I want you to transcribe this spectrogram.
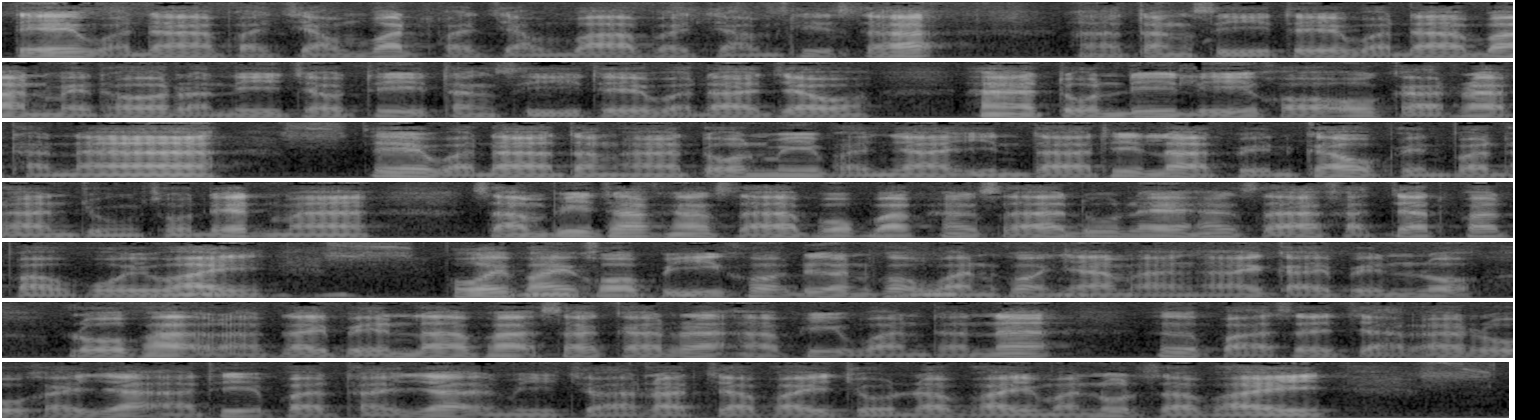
เทวดาประจำวัดประจำวาประจำที่สะทั้งสี่เทวดาบ้านแม่ทรณีเจ้าที่ทั้งสี่เทวดาเจ้าห้าตนดีหลีขอโอกาสราธนา เทวดาตั้งหาตนมีพญาอินตาที่ลาดเป็นเก้าเป็นประธานจุงโสเดชมาสามพิทักษ์รักษาปกปักรักษาดูแลรักษาขัดจัดพัดเป่าโพยไว โพยภัยข้อปีข้อเดือนข้อวันข้อยามห่างหายไก่เป็นโลโลภะอะไรเป็นลาภะสักการะอภิวันธนะเออปราศจากอโรขยะอธิปัตยะมีจาราชภัยโจรภัย มนุษย์ภัย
